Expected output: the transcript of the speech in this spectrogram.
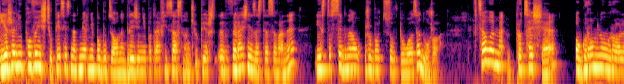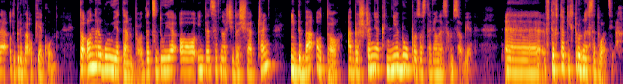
Jeżeli po wyjściu pies jest nadmiernie pobudzony, gryzie, nie potrafi zasnąć lub jest wyraźnie zestresowany, jest to sygnał, że bodźców było za dużo. W całym procesie ogromną rolę odgrywa opiekun. To on reguluje tempo, decyduje o intensywności doświadczeń i dba o to, aby szczeniak nie był pozostawiony sam sobie e, w tych takich trudnych sytuacjach.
